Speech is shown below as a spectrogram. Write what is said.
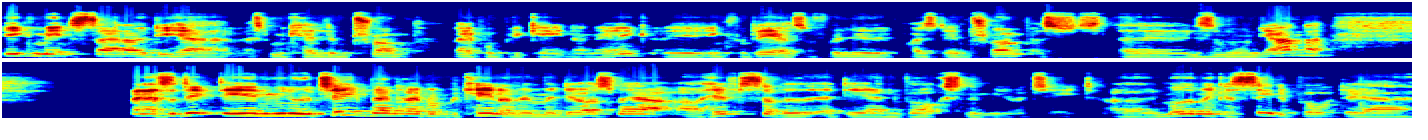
ikke mindst, så er der jo de her, hvad skal man kalde dem, Trump-republikanerne, ikke? Og det inkluderer selvfølgelig præsident Trump, altså, øh, ligesom nogle af de andre. Men altså, det, det er en minoritet blandt republikanerne, men det er også værd at hæfte sig ved, at det er en voksende minoritet. Og en måde, man kan se det på, det er,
